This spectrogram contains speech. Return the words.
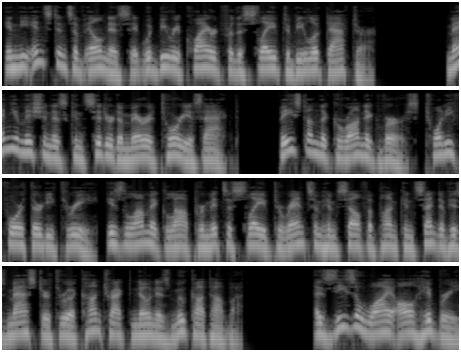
In the instance of illness it would be required for the slave to be looked after. Manumission is considered a meritorious act. Based on the Quranic verse 24:33, Islamic law permits a slave to ransom himself upon consent of his master through a contract known as mukataba. Aziza Y. al-Hibri,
